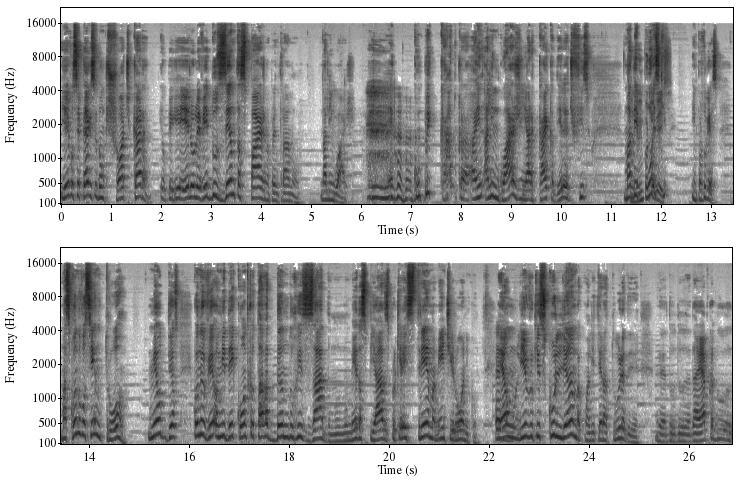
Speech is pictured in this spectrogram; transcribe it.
e aí você pega esse Don Quixote, cara, eu peguei ele, eu levei 200 páginas para entrar no, na linguagem. É complicado, cara. A, a, linguagem arcaica dele é difícil. Mas você depois em que. Em português. Mas quando você entrou, Meu Deus, quando eu vi, eu me dei conta que eu tava dando risada no, no meio das piadas, porque ele é extremamente irônico. Uhum. É um livro que esculhamba com a literatura de, de do, do, da época do,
